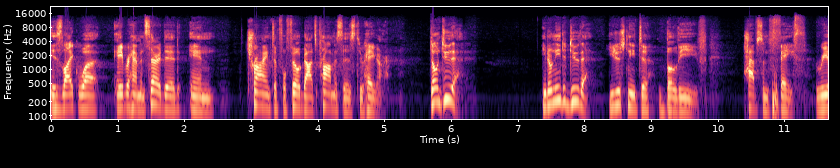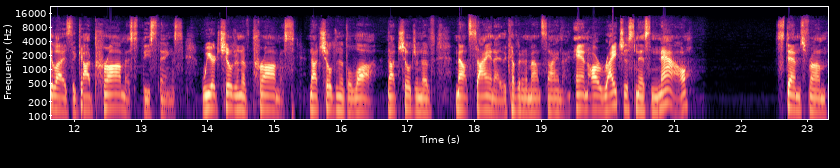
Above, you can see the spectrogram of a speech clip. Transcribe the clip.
is like what Abraham and Sarah did in trying to fulfill God's promises through Hagar. Don't do that. You don't need to do that. You just need to believe have some faith, realize that God promised these things. We are children of promise, not children of the law, not children of Mount Sinai, the covenant of Mount Sinai. And our righteousness now stems from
